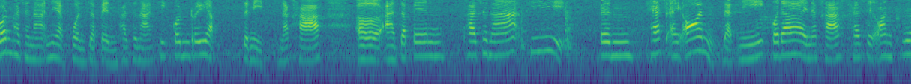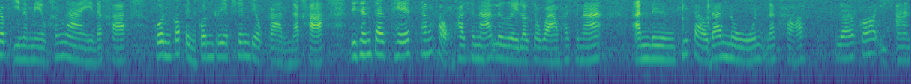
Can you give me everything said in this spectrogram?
ก้นภาชนะเนี่ยควรจะเป็นภาชนะที่ก้นเรียบสนิทนะคะเอ่ออาจจะเป็นภาชนะที่เป็นแคชไอออนแบบนี้ก็ได้นะคะแคชไอออนเคลือบอินาเมลข้างในนะคะ ก้นก็เป็นก้นเรียบเช่นเดียวกันนะคะ ดิฉันจะเทสทั้งสองภาชนะเลยเราจะวางภาชนะ อันหนึ่งที่เตาด้านนู้นนะคะ แล้วก็อีกอัน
